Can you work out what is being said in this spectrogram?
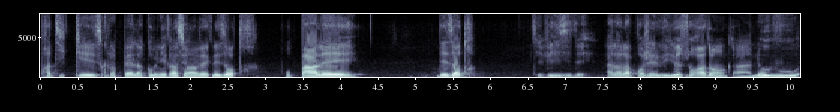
pratiquer ce qu'on appelle la communication avec les autres pour parler des autres c'est féliciter. Alors la prochaine vidéo sera donc un nouveau,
